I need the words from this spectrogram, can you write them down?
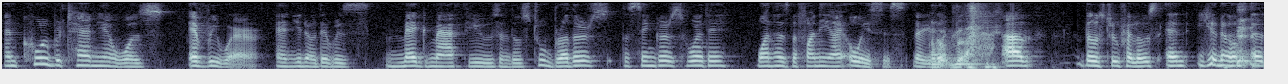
and Cool Britannia was everywhere. And you know, there was Meg Matthews and those two brothers, the singers. Who are they? One has the funny eye. Oasis. There you go. um, those two fellows, and you know, uh,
